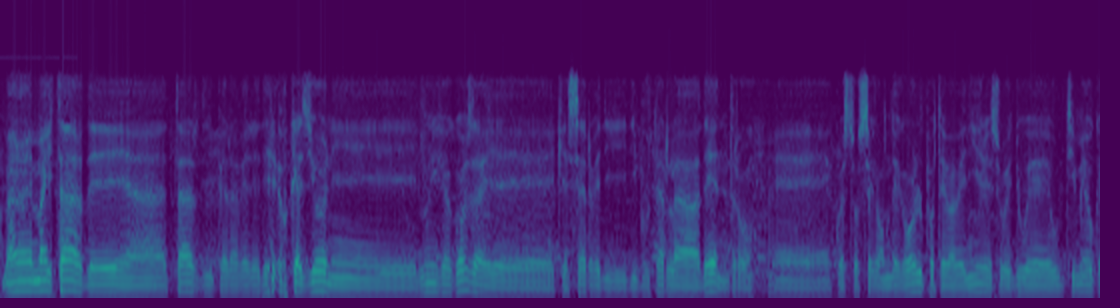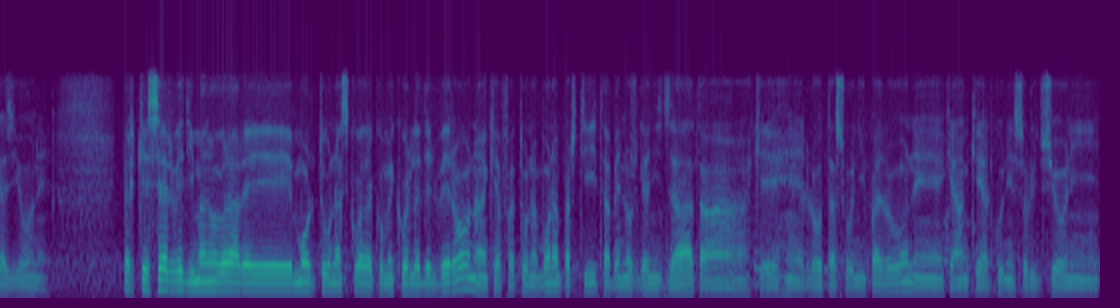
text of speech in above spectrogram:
Ma non è mai tardi, eh, tardi per avere delle occasioni, l'unica cosa è che serve di, di buttarla dentro. E questo secondo gol poteva venire sulle due ultime occasioni perché serve di manovrare molto una squadra come quella del Verona che ha fatto una buona partita, ben organizzata, che eh, lotta su ogni pallone, che ha anche alcune soluzioni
